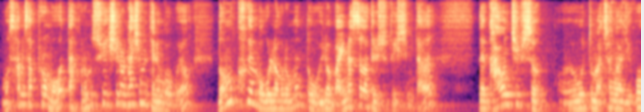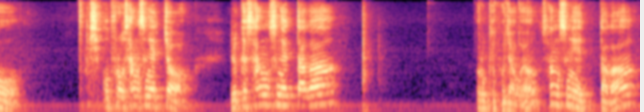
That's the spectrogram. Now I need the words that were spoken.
뭐 3, 4% 먹었다. 그러면 수익 실현하시면 되는 거고요. 너무 크게 먹으려 그러면 또 오히려 마이너스가 될 수도 있습니다. 네, 가온 칩스 어, 이것도 마찬가지고 19% 상승했죠. 이렇게 상승했다가 이렇게 보자고요. 상승했다가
